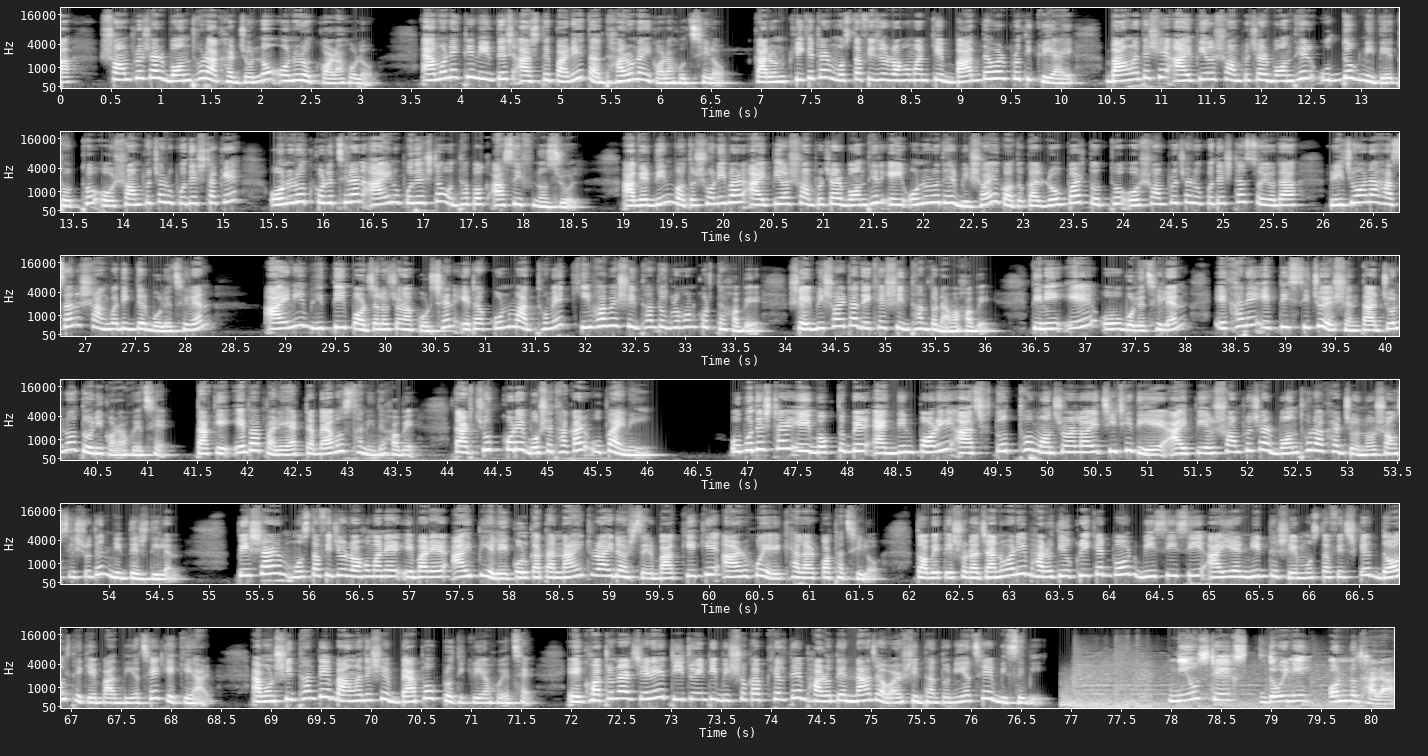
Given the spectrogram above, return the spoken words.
সম্প্রচার বন্ধ রাখার জন্য অনুরোধ করা হলো। এমন একটি নির্দেশ আসতে পারে তা ধারণাই করা হচ্ছিল। কারণ ক্রিকেটার মোস্তাফিজুর রহমানকে বাদ দেওয়ার প্রতিক্রিয়ায় বাংলাদেশে আইপিএল সম্প্রচার বন্ধের উদ্যোগ নিতে তথ্য ও সম্প্রচার উপদেষ্টাকে অনুরোধ করেছিলেন আইন উপদেষ্টা অধ্যাপক আসিফ নজরুল। আগের দিন গত শনিবার আইপিএল সম্প্রচার বন্ধের এই অনুরোধের বিষয়ে গতকাল রোববার তথ্য ও সম্প্রচার উপদেষ্টা সৈয়দা রিজওয়ানা হাসান সাংবাদিকদের বলেছিলেন আইনি ভিত্তি পর্যালোচনা করছেন, এটা কোন মাধ্যমে কীভাবে সিদ্ধান্ত গ্রহণ করতে হবে, সেই বিষয়টা দেখে সিদ্ধান্ত নেওয়া হবে। তিনি এ ও বলেছিলেন, এখানে একটি সিচুয়েশন তার জন্য তৈরি করা হয়েছে। তাকে এ ব্যাপারে একটা ব্যবস্থা নিতে হবে। তার চুপ করে বসে থাকার উপায় নেই। উপদেষ্টার এই বক্তব্যের একদিন পরেই আজ তথ্য মন্ত্রণালয়ে চিঠি দিয়ে আইপিএল সম্প্রচার বন্ধ রাখার জন্য সংশ্লিষ্টদের নির্দেশ দিলেন। পেশার মোস্তাফিজুর রহমানের এবারের আইপিএলে কলকাতা নাইট রাইডার্সের বা কেকেআর হয়ে খেলার কথা ছিল। তবে তেসরা জানুয়ারি ভারতীয় ক্রিকেট বোর্ড বিসিসিআই এর নির্দেশে মোস্তাফিজকে দল থেকে বাদ দিয়েছে কেকেআর। এমন সিদ্ধান্তে বাংলাদেশে ব্যাপক প্রতিক্রিয়া হয়েছে। এই ঘটনার জেরে টি টোয়েন্টি বিশ্বকাপ খেলতে ভারতে না যাওয়ার সিদ্ধান্ত নিয়েছে বিসিবি। নিউজ টেক্স দৈনিক অন্যধারা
